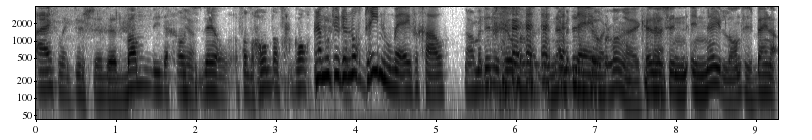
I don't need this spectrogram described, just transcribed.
eigenlijk dus eh, de BAM die de grootste deel van de grond had gekocht. Dan moet u er nog drie noemen even gauw. Nou, maar dit is heel, belang- nee, maar dit Nee, is heel belangrijk. Hè? Dus in, in Nederland is bijna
